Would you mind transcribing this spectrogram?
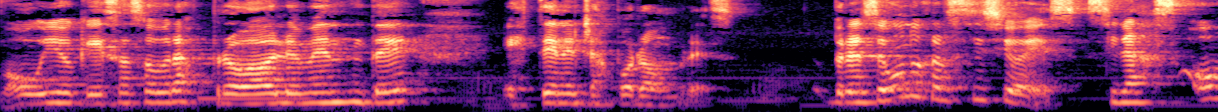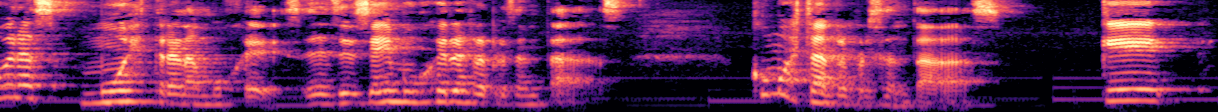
obvio que esas obras probablemente estén hechas por hombres. Pero el segundo ejercicio es, si las obras muestran a mujeres, es decir, si hay mujeres representadas, ¿cómo están representadas? ¿Qué,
